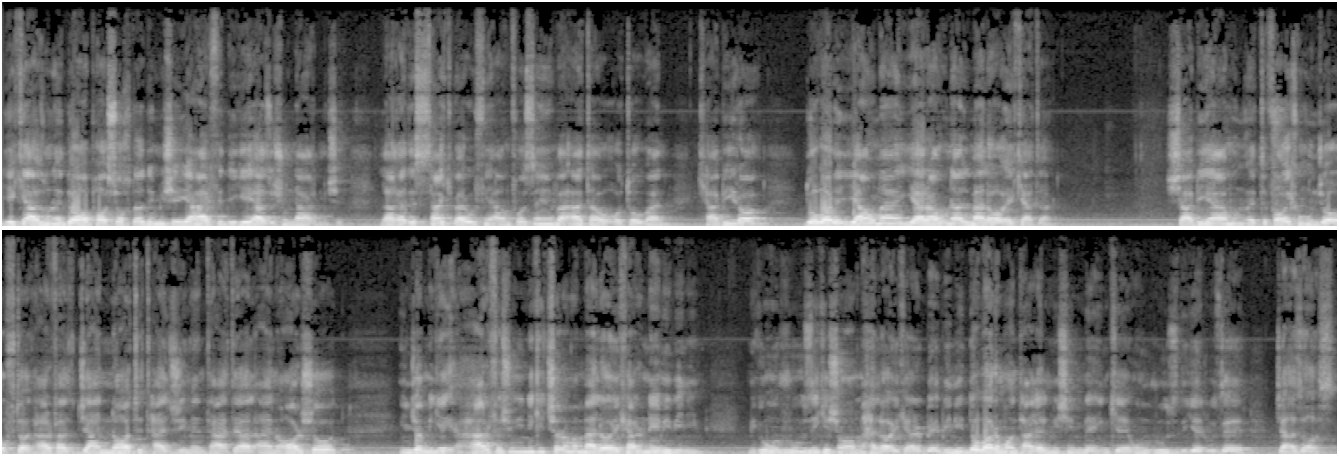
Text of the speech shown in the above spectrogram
یکی از اون ادعا پاسخ داده میشه یه حرف دیگه ازشون نقل میشه. لقد استکبروا فی انفسهم و اتوا عتوا کبیرا. دوباره یوم یرون الملائکه شبیه همون اتفاقی که اونجا افتاد. حرف از جنات تجری تحت الانهار شد. اینجا میگه حرفشون اینه که چرا ما ملائکه رو نمی‌بینیم. میگه اون روزی که شما ملائکه رو ببینید دوباره منتقل میشیم به اینکه اون روز دیگه روز جزاست.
